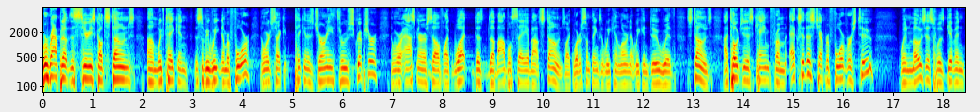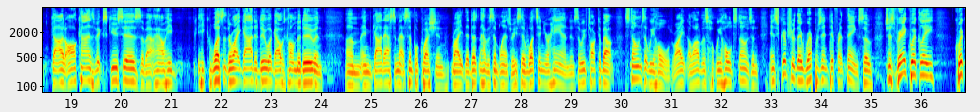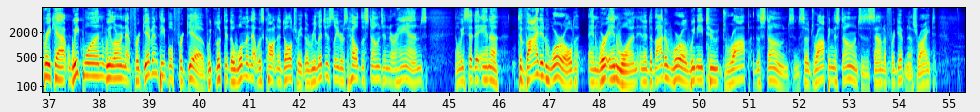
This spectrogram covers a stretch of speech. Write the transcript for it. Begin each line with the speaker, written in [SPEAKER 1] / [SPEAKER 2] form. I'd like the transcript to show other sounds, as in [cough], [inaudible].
[SPEAKER 1] We're wrapping up this series called Stones. Um, we've taken, this will be week number four, and we're just taking, taking this journey through Scripture, and we're asking ourselves, like, what does the Bible say about stones? Like, what are some things that we can learn that we can do with stones? I told you this came from Exodus chapter 4, verse 2, when Moses was giving God all kinds of excuses about how he, he wasn't the right guy to do what God was calling him to do, and um, and God asked him that simple question, right? That doesn't have a simple answer. He said, What's in your hand? And so we've talked about stones that we hold, right? A lot of us, we hold stones. And in Scripture, they represent different things. So just very quickly, quick recap. Week one, we learned that forgiven people forgive. We looked at the woman that was caught in adultery. The religious leaders held the stones in their hands. And we said that in a divided world, and we're in one, in a divided world, we need to drop the stones. And so dropping the stones is a sound of forgiveness, right?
